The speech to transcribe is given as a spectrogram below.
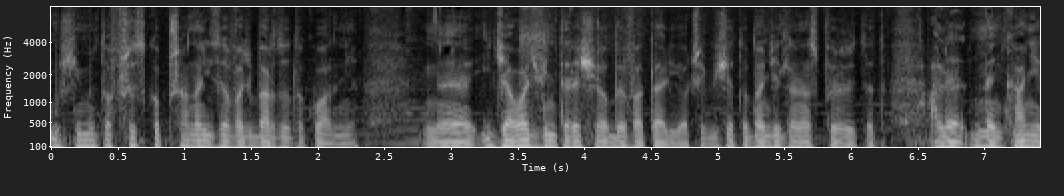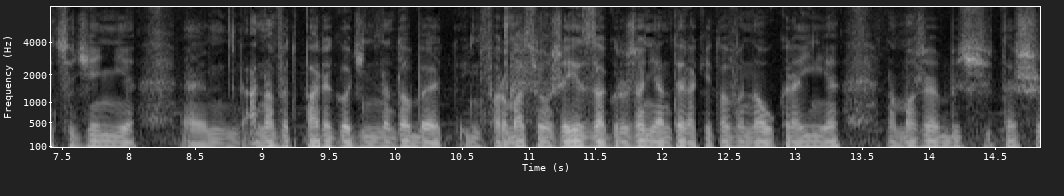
musimy to wszystko przeanalizować bardzo dokładnie e, i działać w interesie obywateli. Oczywiście to będzie dla nas priorytet, ale nękanie codziennie, a nawet parę godzin na dobę informacją, że jest zagrożenie antyrakietowe na Ukrainie, no może być też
